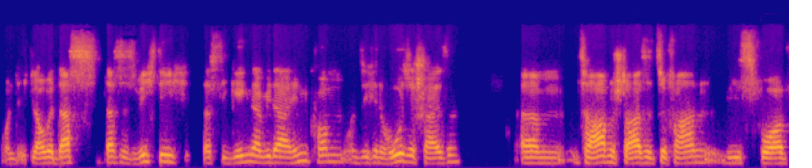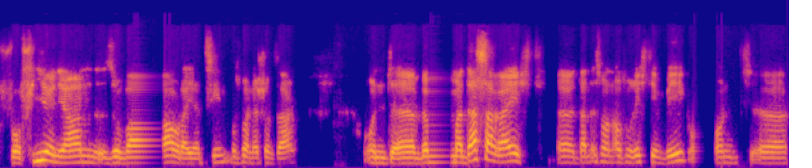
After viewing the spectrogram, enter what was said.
Und ich glaube, das, das ist wichtig, dass die Gegner wieder hinkommen und sich in die Hose scheißen, ähm, zur Hafenstraße zu fahren, wie es vor, vor vielen Jahren so war oder Jahrzehnten, muss man ja schon sagen. Und äh, wenn man das erreicht, äh, dann ist man auf dem richtigen Weg und äh,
